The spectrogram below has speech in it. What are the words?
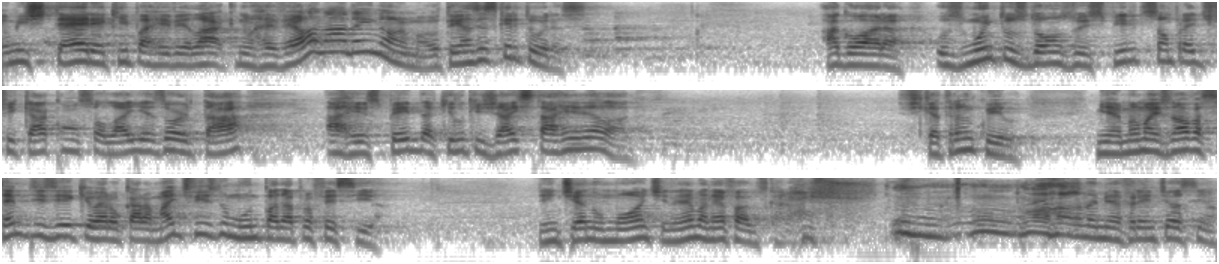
Tem um mistério aqui para revelar, que não revela nada aí não, irmão. Eu tenho as escrituras. Agora, os muitos dons do Espírito são para edificar, consolar e exortar a respeito daquilo que já está revelado. Fica tranquilo. Minha irmã mais nova sempre dizia que eu era o cara mais difícil do mundo para dar profecia. A gente ia no monte, lembra, né, Fábio? Os caras na minha frente, eu assim, ó.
